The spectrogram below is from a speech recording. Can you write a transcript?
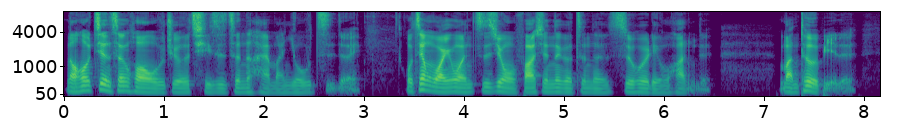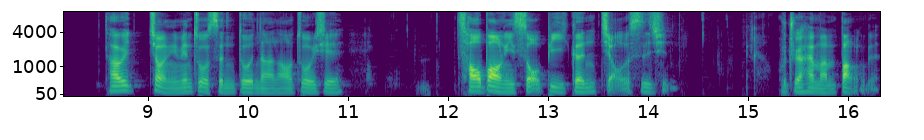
然后健身环，我觉得其实真的还蛮优质的。我这样玩一玩之间，我发现那个真的是会流汗的，蛮特别的。他会叫你那边做深蹲啊，然后做一些。超爆你手臂跟脚的事情，我觉得还蛮棒的。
